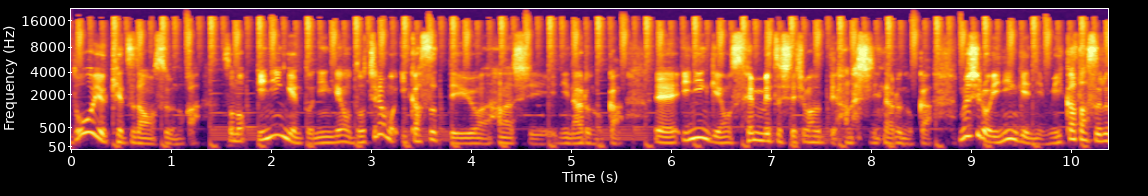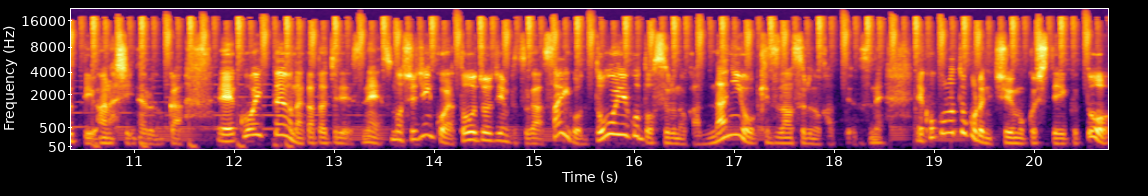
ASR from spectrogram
どういう決断をするのか、その異人間と人間をどちらも生かすっていうような話になるのか、異人間を殲滅してしまうっていう話になるのか、むしろ異人間に味方するっていう話になるのか、こういったような形でですね、その主人公や登場人物が最後どういうことをするのか、何を決断するのかっていうですね、ここのところに注目していくと、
